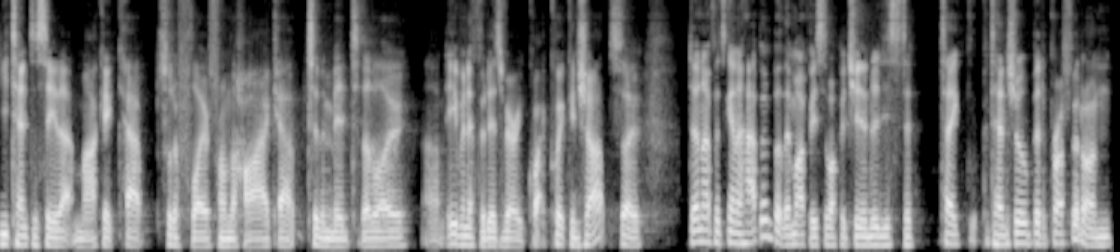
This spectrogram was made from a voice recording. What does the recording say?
you tend to see that market cap sort of flow from the high cap to the mid to the low, um, even if it is very quite quick and sharp. So don't know if it's going to happen, but there might be some opportunities to take potential bit of profit on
